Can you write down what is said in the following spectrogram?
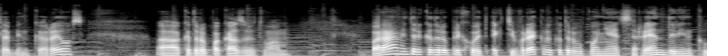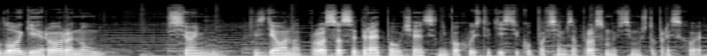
табинка Rails, а, которая показывает вам параметры, которые приходят, Active Record, который выполняется, рендеринг, логи, эроры, ну, все сделано просто, собирает, получается, неплохую статистику по всем запросам и всему, что происходит.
